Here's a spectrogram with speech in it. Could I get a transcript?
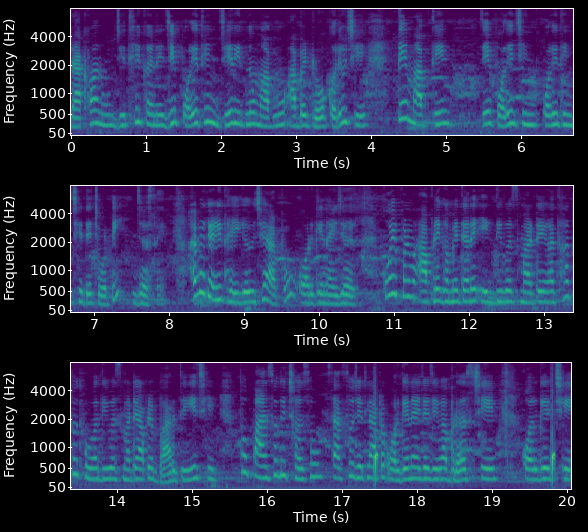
રાખવાનું, જેથી કરીને જે પોલિથીન, જે રીતનું માપનું આપણે ડ્રો કર્યું છે, તે માપથી જે પોલિથીન પોલિથીન છે તે ચોંટી જશે. હવે રેડી થઈ ગયું છે આપણું ઓર્ગેનાઇઝર કોઈ પણ આપણે ગમે ત્યારે એક દિવસ માટે અથવા તો થોડા દિવસ માટે આપણે બહાર જઈએ છીએ, તો પાંચસોથી છસો, સાતસો જેટલા આપણે ઓર્ગેનાઇઝર જેવા બ્રશ છે કોલગેટ છે,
